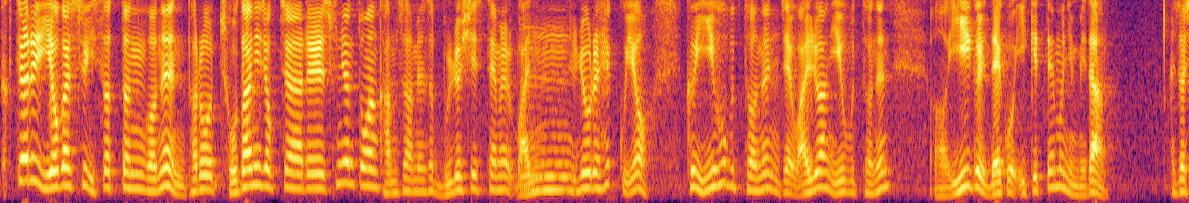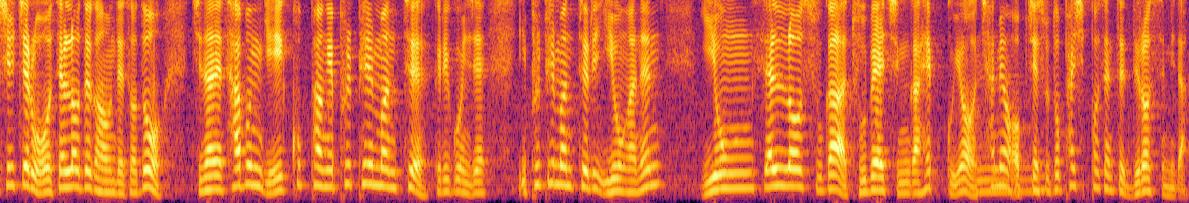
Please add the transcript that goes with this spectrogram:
흑자를 이어갈 수 있었던 거는 바로 조단위 적자를 수년 동안 감수하면서 물류 시스템을 완료를 했고요. 그 이후부터는 이제 완료한 이후부터는 어, 이익을 내고 있기 때문입니다. 그래서 실제로 seller들 가운데서도 지난해 4분기 쿠팡의 fulfillment 그리고 이제 이 fulfillment를 이용하는 이용 seller 수가 두 배 증가했고요. 참여 업체 수도 80% 늘었습니다.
